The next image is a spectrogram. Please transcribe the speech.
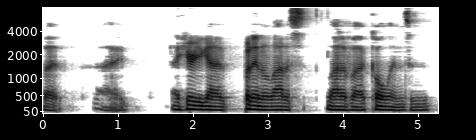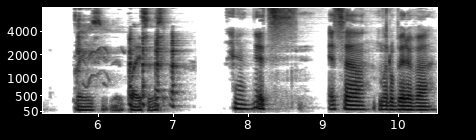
but I I hear you got to put in a lot of a lot of uh, colons and things in places. Yeah, it's it's a little bit of a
